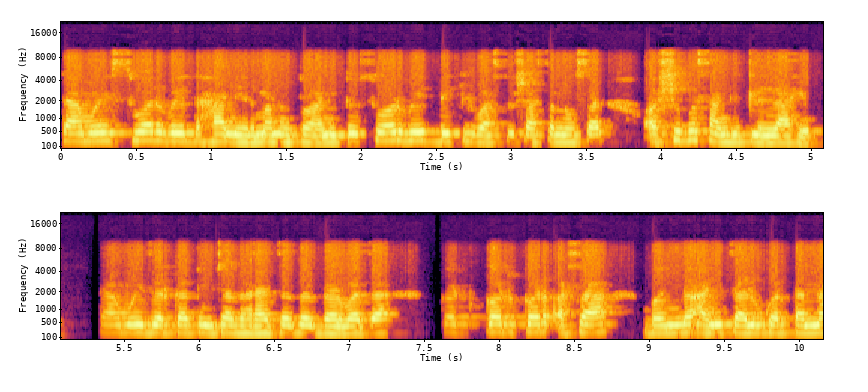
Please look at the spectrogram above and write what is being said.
त्यामुळे स्वरवेद हा निर्माण होतो आणि तो स्वरवेद देखील वास्तुशास्त्रानुसार अशुभ सांगितलेला आहे. त्यामुळे जर का तुमच्या घराचा जर दरवाजा कट कर कर असा बंद आणि चालू करताना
